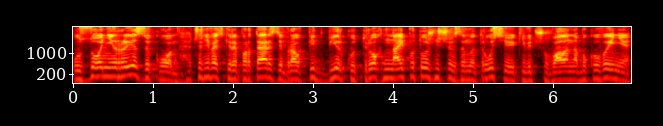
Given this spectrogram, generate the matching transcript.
У зоні ризику чернівецький репортер зібрав підбірку трьох найпотужніших землетрусів, які відчували на Буковині.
